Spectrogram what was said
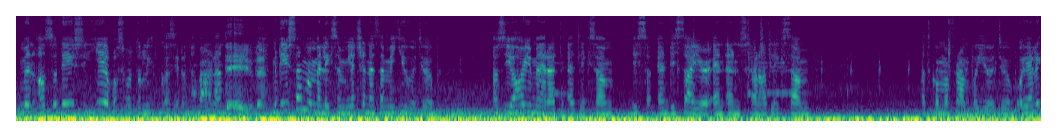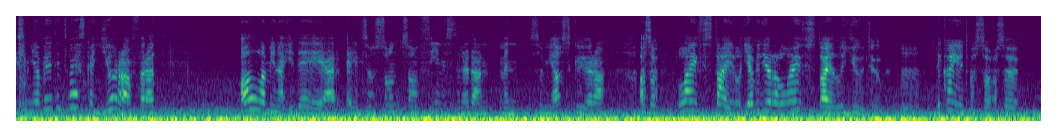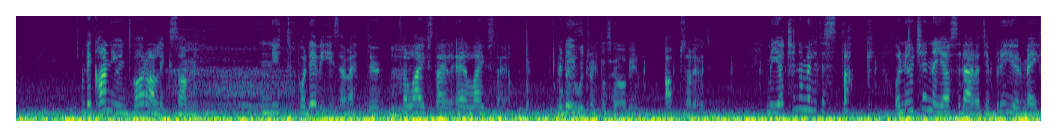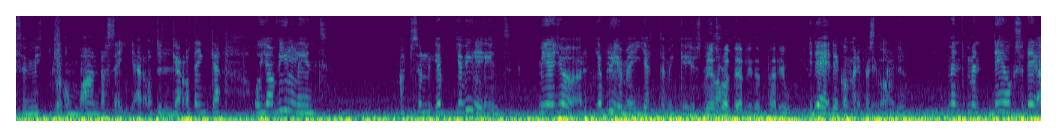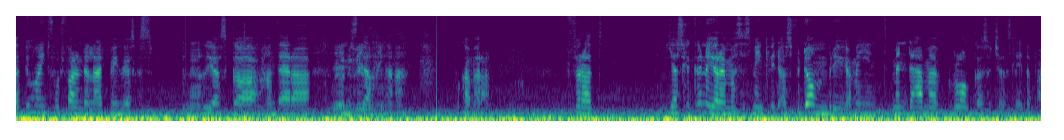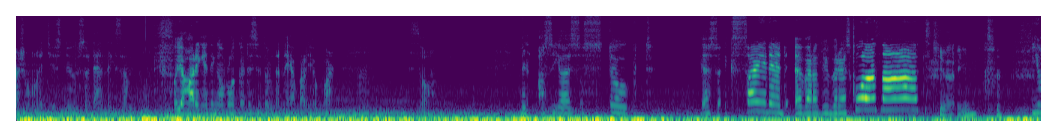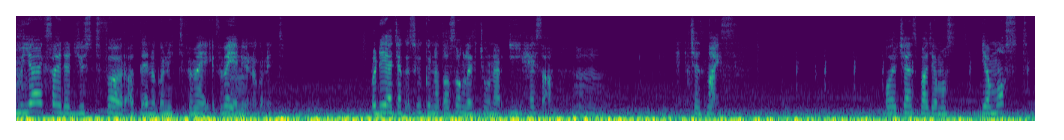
Men alltså det är så jävla svårt att lyckas i den här världen. Det är ju det. Men det är ju samma med liksom, jag känner så här med Youtube. Alltså jag har ju mer ett, ett liksom, en desire, en önskan att liksom att komma fram på Youtube. Och jag liksom, jag vet inte vad jag ska göra för att alla mina idéer är liksom sånt som finns redan men som jag skulle göra. Alltså lifestyle, jag vill göra lifestyle Youtube. Mm. Det kan ju inte vara så, alltså, det kan ju inte vara liksom nytt på det viset vet du. Mm. För lifestyle är lifestyle. Men det är- utvecklas hela tiden. Absolut. Men jag känner mig lite stuck. Och nu känner jag sådär att jag bryr mig för mycket om vad andra säger och tycker Mm. och tänker. Och jag vill inte. Absolut, jag, jag vill inte. Men jag gör. Jag bryr mig jättemycket just nu. Men jag tror att det är ett litet period. det, det kommer i perioder. Stadie. Men, men det är också det att du har inte fortfarande lärt mig hur jag ska, hur jag ska hantera det nu. inställningarna på kameran. För att jag skulle kunna göra en massa sminkvideos för de bryr jag mig inte. Men det här med vlogga så känns lite personligt just nu så det är liksom... Och jag har ingenting att vlogga dessutom när jag bara jobbar. Mm. Så. Men alltså jag är så stoked. Jag är så excited över att vi börjar skolan snart. Jag är inte. Jo men jag är excited just för att det är något nytt för mig. För mig är det ju något nytt. Och det är att jag skulle kunna ta sånglektioner i Hesa. Mm. Det känns nice. Och det känns bara att jag måste, jag måste,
